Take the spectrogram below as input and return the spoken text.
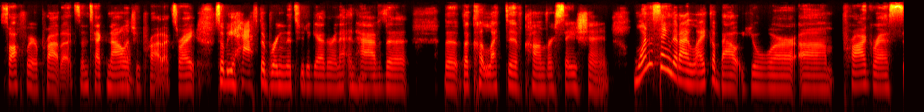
software products and technology yeah. products, right? So we have to bring the two together and, and have the, the the collective conversation. One thing that I like about your um, progress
